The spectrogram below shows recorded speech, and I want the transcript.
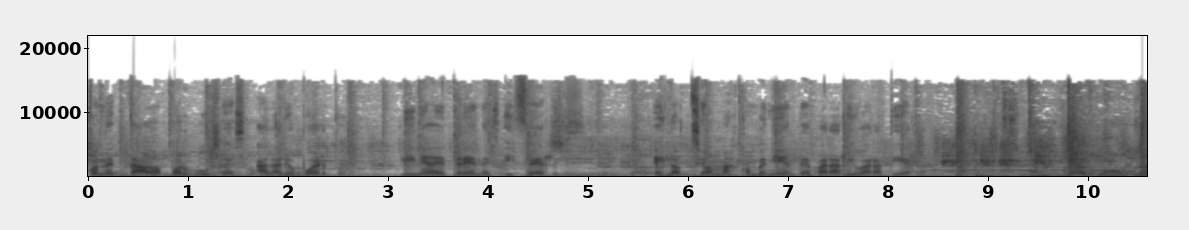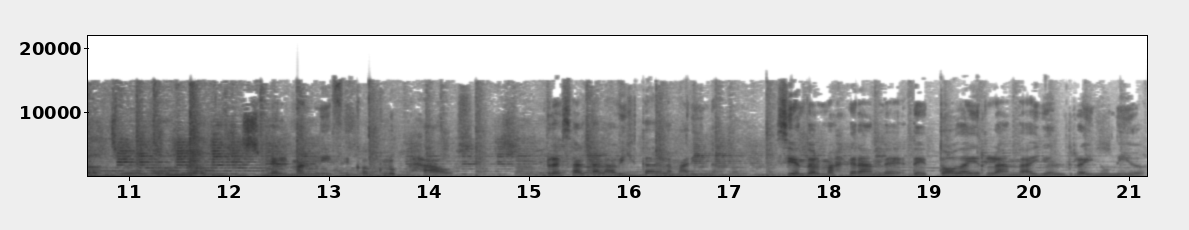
Conectado por buses al aeropuerto, línea de trenes y ferries. Es la opción más conveniente para arribar a tierra. El magnífico Clubhouse resalta la vista de la marina, siendo el más grande de toda Irlanda y el Reino Unido.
